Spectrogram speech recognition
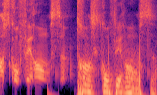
Transconférence. Transconférence.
